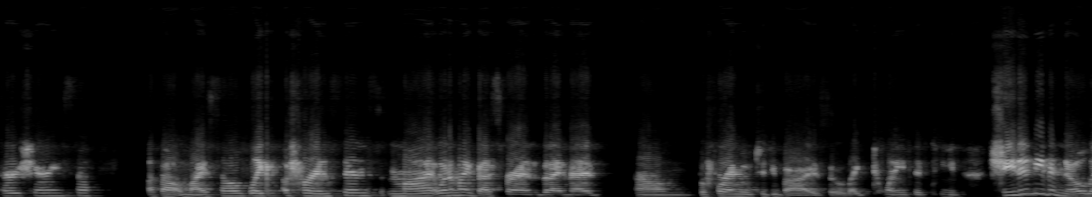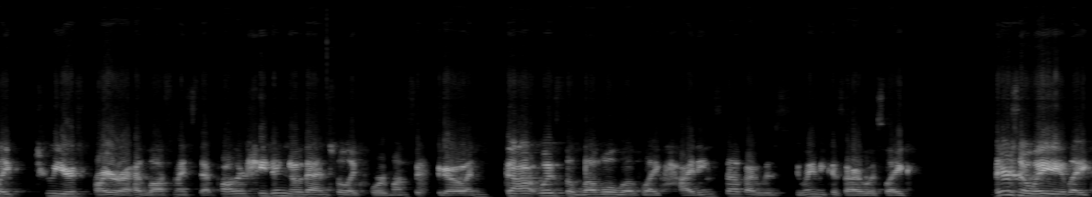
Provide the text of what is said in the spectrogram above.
started sharing stuff about myself like for instance my one of my best friends that i met um, before I moved to Dubai, so like 2015. She didn't even know, like two years prior, I had lost my stepfather. She didn't know that until like four months ago. And that was the level of like hiding stuff I was doing because I was like, there's no way, like,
